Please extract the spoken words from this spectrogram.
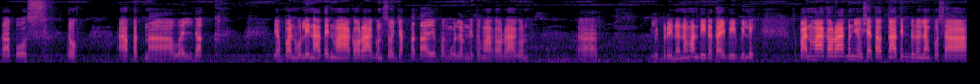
Tapos ito, apat na wild duck. Yung panhuli natin mga kauragon. So jack pa tayo pang ulam nito mga kauragon. At libre na naman, di na tayo bibili. So, paano mga kauragon, yung shoutout natin doon na lang po sa,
